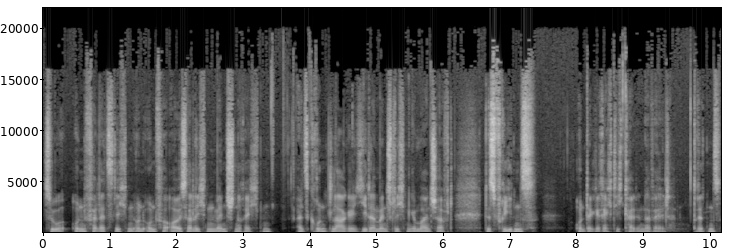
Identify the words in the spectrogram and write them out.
zu unverletzlichen und unveräußerlichen Menschenrechten als Grundlage jeder menschlichen Gemeinschaft, des Friedens und der Gerechtigkeit in der Welt. Drittens,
